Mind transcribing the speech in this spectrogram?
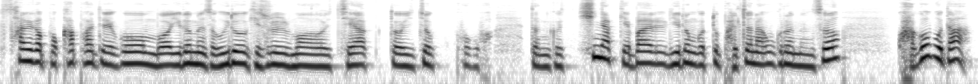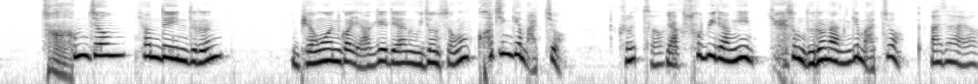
사회가 복합화되고 뭐 이러면서 의료 기술 뭐 제약도 이쪽 어떤 그 신약 개발 이런 것도 발전하고 그러면서 과거보다 점점 현대인들은 이 병원과 약에 대한 의존성은 커진 게 맞죠. 그렇죠. 약 소비량이 계속 늘어나는 게 맞죠. 맞아요.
